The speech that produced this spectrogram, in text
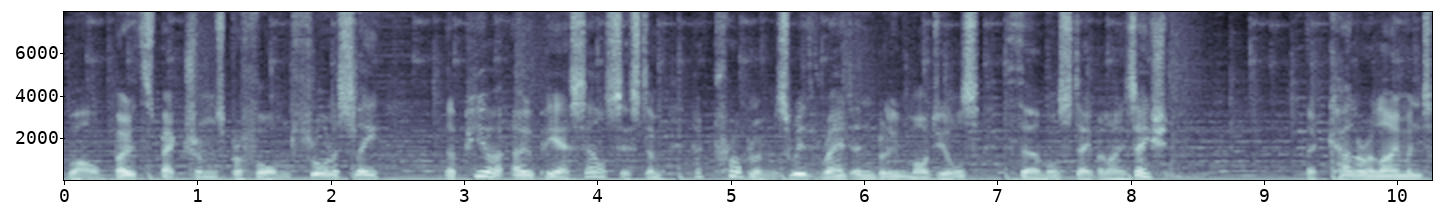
While both spectrums performed flawlessly, the pure OPSL system had problems with red and blue modules' thermal stabilization. The color alignment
